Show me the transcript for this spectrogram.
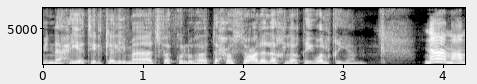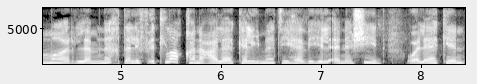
من ناحية الكلمات فكلها تحث على الأخلاق والقيم. نعم عمار لم نختلف اطلاقا على كلمات هذه الأناشيد ولكن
